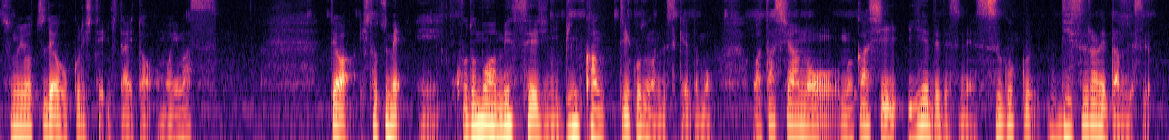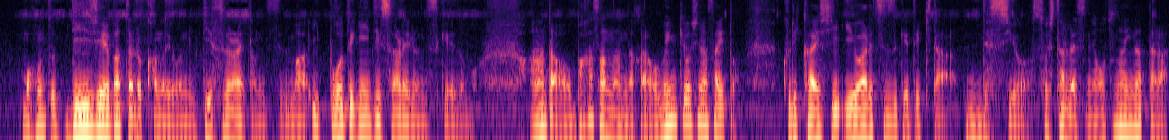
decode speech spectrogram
その4つでお送りしていきたいと思います。では1つ目、えー、子供はメッセージに敏感っていうことなんですけれども私あの昔家でですねすごくディスられたんですよ。もう本当 DJ バトルかのようにディスられたんです。まあ一方的にディスられるんですけれども。あなたはおばあさんなんだからお勉強しなさいと繰り返し言われ続けてきたんですよ。そしたらですね大人になったら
